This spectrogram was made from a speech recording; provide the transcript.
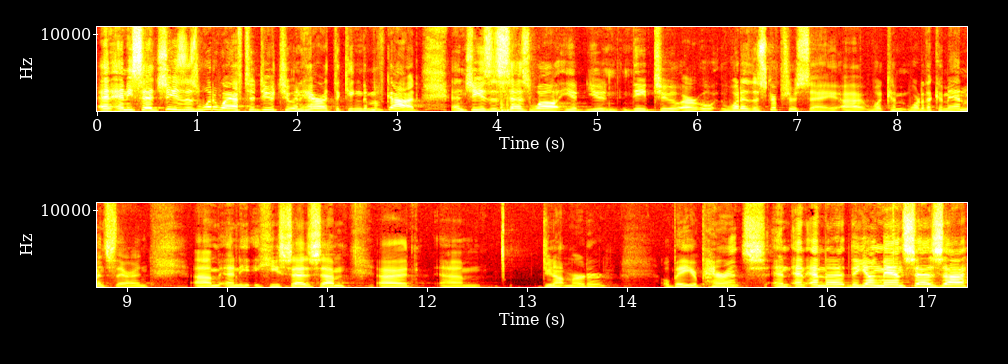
And, and he said, Jesus, what do I have to do to inherit the kingdom of God? And Jesus says, Well, you, you need to, or what do the scriptures say? Uh, what, com- what are the commandments there? And, um, and he, he says, um, uh, um, Do not murder, obey your parents. And, and, and the, the young man says, uh,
